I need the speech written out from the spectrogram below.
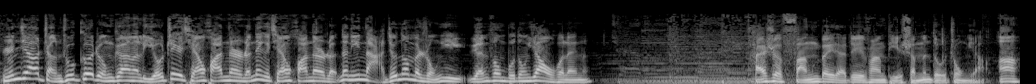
人家要整出各种各样的理由，这个钱花那儿了，那个钱花那儿了，那你哪就那么容易原封不动要回来呢？还是防备的对方比什么都重要啊！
